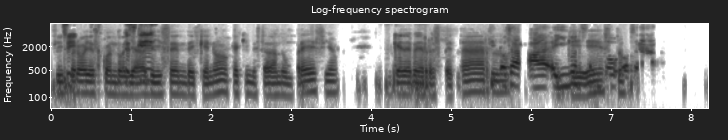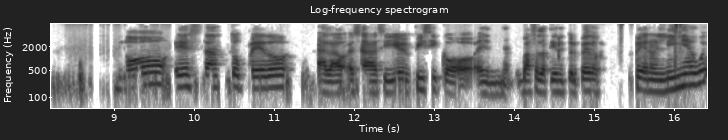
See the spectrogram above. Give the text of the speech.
Sí, Sí. pero ahí es cuando Es ya que- dicen de que no, que aquí me está dando un precio, que debe respetarlo. O sea, ahí no ¿Qué es es tanto, o sea, no es tanto pedo a la, o sea, así en físico, en, vas a la tienda y todo el pedo, pero en línea, güey,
